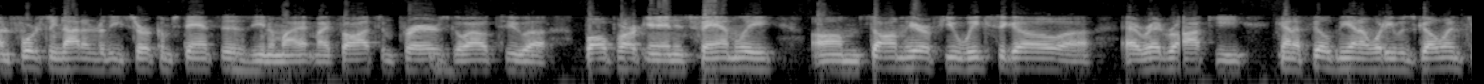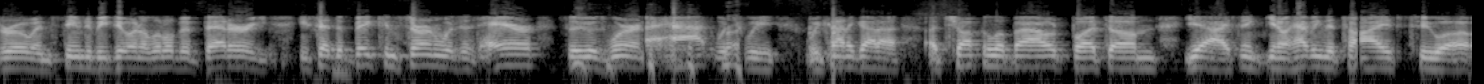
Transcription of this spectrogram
unfortunately, not under these circumstances. You know, my, my thoughts and prayers go out to uh, Ballpark and his family. Um, saw him here a few weeks ago uh, at Red Rock. He kind of filled me in on what he was going through and seemed to be doing a little bit better. He, he said the big concern was his hair, so he was wearing a hat, which we we kind of got a, a chuckle about. But um, yeah, I think you know having the ties to uh,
